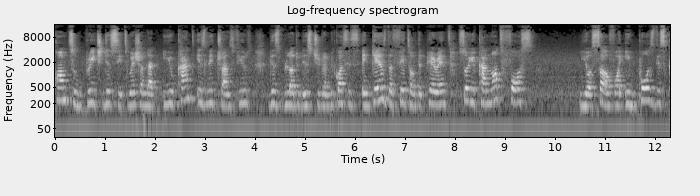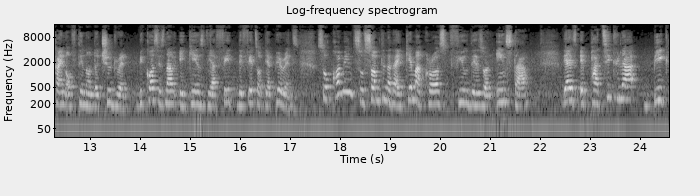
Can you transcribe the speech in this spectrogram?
come to breach this situation that you can't easily transfuse this blood to these children because it's against the faith of the parents so you cannot force yourself or impose this kind of thing on the children because it's now against their faith the faith of their parents. So coming to something that i came across few days on insta there is a particular big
